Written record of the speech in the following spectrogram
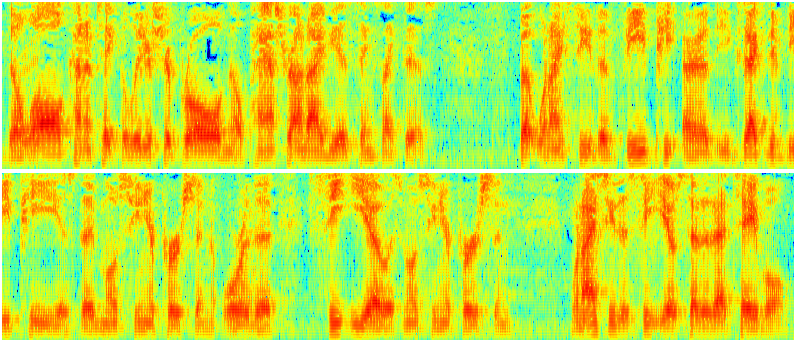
They'll all kind of take the leadership role and they'll pass around ideas, things like this. But when I see the VP, uh, the executive VP is the most senior person, or the CEO is the most senior person, when I see the CEO sit at that table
